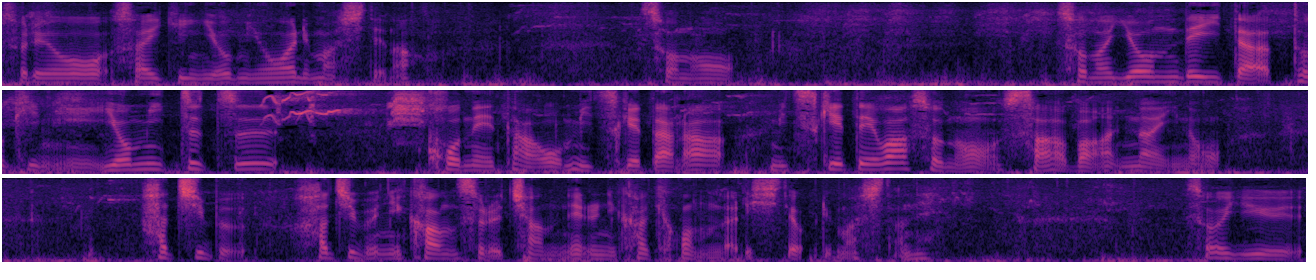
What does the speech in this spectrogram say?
それを最近読み終わりましてな。そのその読んでいた時に読みつつ小ネタを見つけたら見つけてはそのサーバー内の8部8部に関するチャンネルに書き込んだりしておりましたね。そういう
